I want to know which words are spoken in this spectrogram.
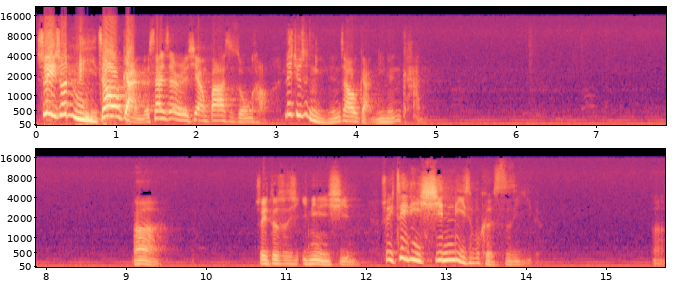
所以说，你招感的三十二相八十种好，那就是你能招感，你能看。啊，所以这是一念心，所以这一定心力是不可思议的。啊，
